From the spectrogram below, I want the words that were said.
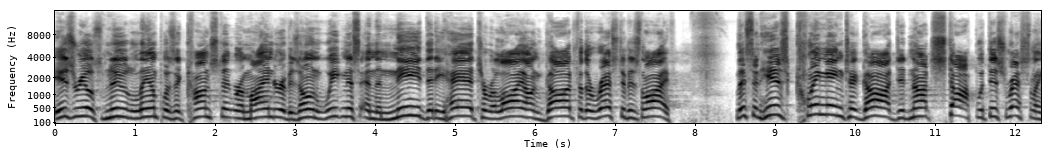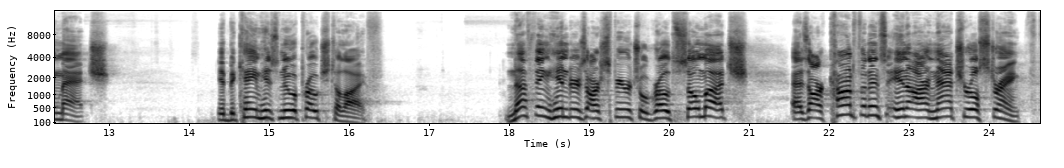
Israel's new limp was a constant reminder of his own weakness and the need that he had to rely on God for the rest of his life. Listen, his clinging to God did not stop with this wrestling match, it became his new approach to life. Nothing hinders our spiritual growth so much as our confidence in our natural strength.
